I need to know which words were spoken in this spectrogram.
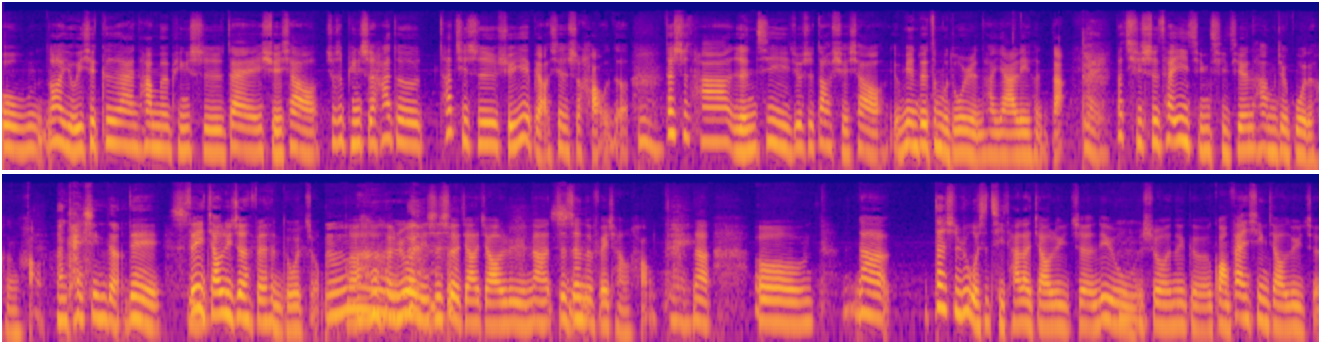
嗯，那有一些个案，他们平时在学校，就是平时他的他其实学业表现是好的，嗯，但是他人际就是到学校有面对这么多人，他压力很大。对，那其实，在疫情期间，他们就过得很好，蛮开心的。对，所以焦虑症分很多种。嗯，如果你是社交焦虑，那这真的非常好。对，那呃，那。但是如果是其他的焦虑症，例如我们说那个广泛性焦虑症，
